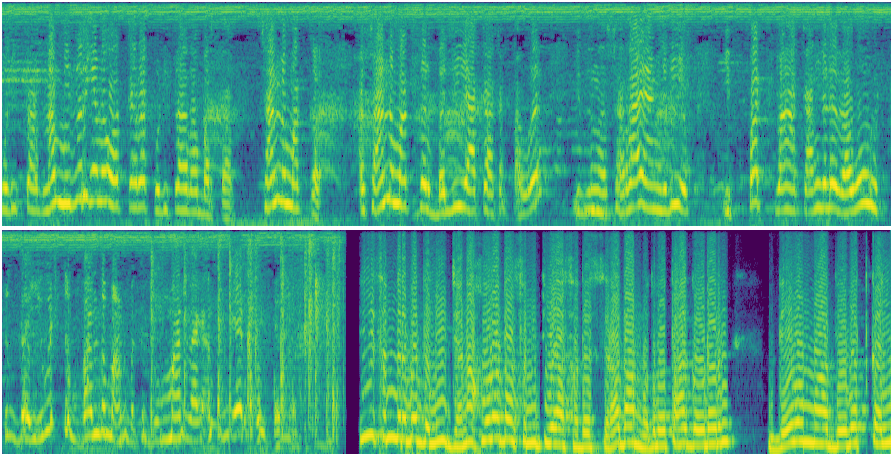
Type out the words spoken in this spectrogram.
ಕುಡಿತಾರ. ನಮ್ ಇದ್ರಿಗೇನ ಹೊಕ್ಕಾರ ಕುಡಿತಾರ ಬರ್ತಾರ. ಸಣ್ಣ ಮಕ್ಕಳು ಆ ಸಣ್ಣ ಮಕ್ಕಳು ಬಲಿ ಯಾಕಾಕತ್ತಾವ ಇದನ್ನ ಸರಾಯಿ ಅಂಗಡಿ ಇಪ್ಪತ್ನಾಲ್ಕು ಅಂಗಡಿ ರವು ಹುಟ್ಟು ದಯವಿಟ್ಟು ಬಂದ್ ಮಾಡ್ಬೇಕು ದುಮ್ಮಾಡ್ದಾಗ ಅಂತ ಹೇಳ್ಕೊಳ್ತೇನೆ ಈ ಸಂದರ್ಭದಲ್ಲಿ ಜನ ಹೋರಾಟ ಸಮಿತಿಯ ಸದಸ್ಯರಾದ ಮೊದಲತಾ ಗೌಡರ್ ದೇವಮ್ಮ ದೇವತ್ಕಲ್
